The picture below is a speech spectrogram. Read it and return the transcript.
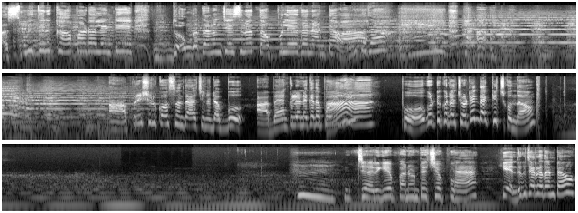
అస్మితని కాపాడాలంటే దొంగతనం చేసినా తప్పు లేదని అంటావా? కదా. ఆపరేషన్ కోసం దాచిన డబ్బు ఆ బ్యాంకులోనే కదా. పోగొట్టుకున్న చోటే దక్కించుకుందాం. జరిగే పని ఉంటే చెప్పు? ఎందుకు జరగదంటావు?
